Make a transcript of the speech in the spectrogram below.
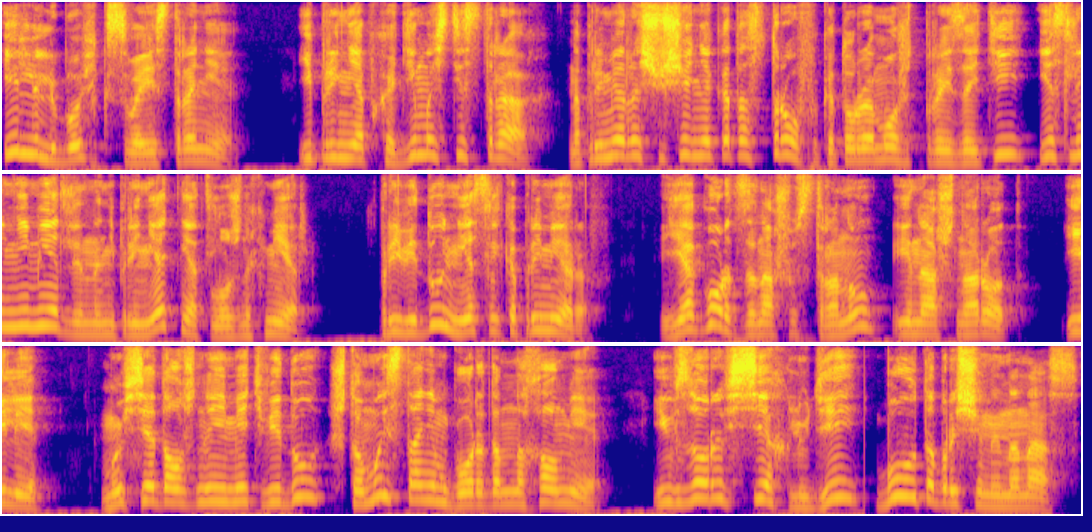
или любовь к своей стране. И при необходимости страх, например, ощущение катастрофы, которая может произойти, если немедленно не принять неотложных мер. Приведу несколько примеров. «Я горд за нашу страну и наш народ». Или «Мы все должны иметь в виду, что мы станем городом на холме, и взоры всех людей будут обращены на нас».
